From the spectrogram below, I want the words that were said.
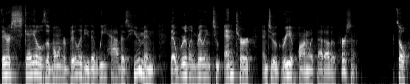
There are scales of vulnerability that we have as humans that we're willing to enter and to agree upon with that other person. So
